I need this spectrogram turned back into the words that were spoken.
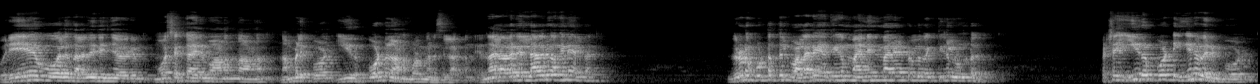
ഒരേപോലെ തലതിരിഞ്ഞവരും മോശക്കാരുമാണെന്നാണ് നമ്മളിപ്പോൾ ഈ റിപ്പോർട്ട് കാണുമ്പോൾ മനസ്സിലാക്കുന്നത്. എന്നാൽ അവരെല്ലാവരും അങ്ങനെയല്ല. ഇവരുടെ കൂട്ടത്തിൽ വളരെയധികം മാന്യന്മാരായിട്ടുള്ള വ്യക്തികളുണ്ട്. പക്ഷേ ഈ റിപ്പോർട്ട് ഇങ്ങനെ വരുമ്പോൾ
